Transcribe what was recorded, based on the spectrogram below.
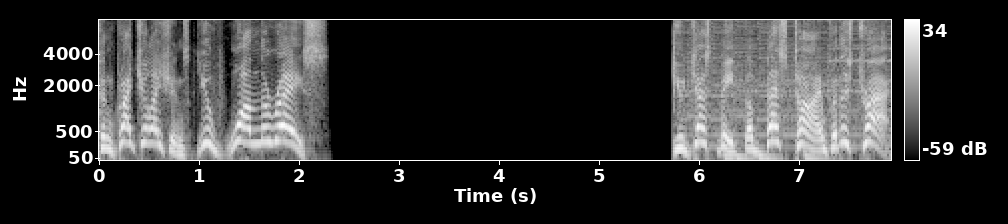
Congratulations, you've won the race! You just beat the best time for this track!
